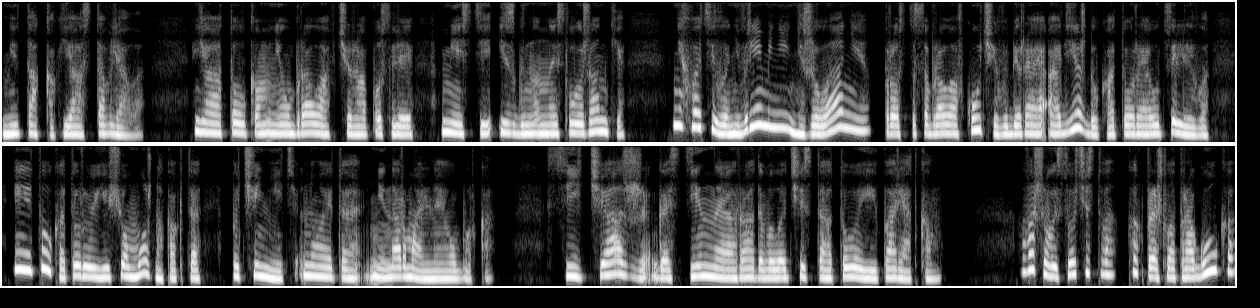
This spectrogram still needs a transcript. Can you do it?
не так, как я оставляла. Я толком не убрала вчера после мести изгнанной служанки. Не хватило ни времени, ни желания. Просто собрала в куче, выбирая одежду, которая уцелела, и ту, которую еще можно как-то починить, но это ненормальная уборка. Сейчас же гостиная радовала чистотой и порядком. «Ваше Высочество, как прошла прогулка?»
